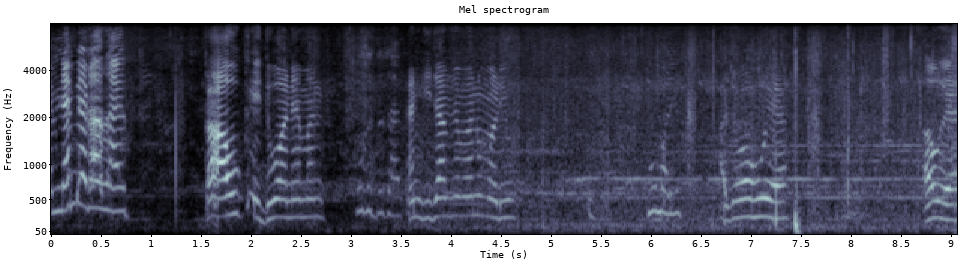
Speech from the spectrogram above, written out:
એમને બેઠા સાહેબ. તો આવું કીધું અને મન શું કીધું સાહેબ? અને ગીજામ જમાનું મળ્યું. શું મળ્યું? આ જોવા હું હે. આવું હે.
